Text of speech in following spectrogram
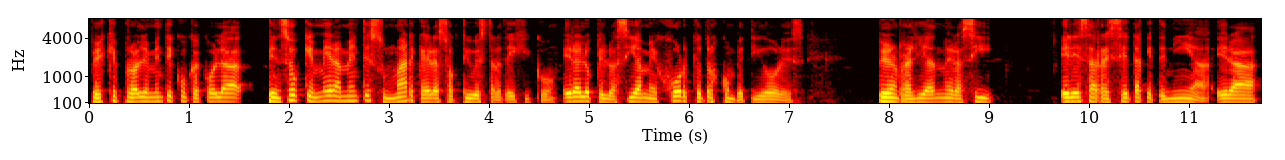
Pero es que probablemente Coca-Cola pensó que meramente su marca era su activo estratégico, era lo que lo hacía mejor que otros competidores. Pero en realidad no era así era esa receta que tenía, era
